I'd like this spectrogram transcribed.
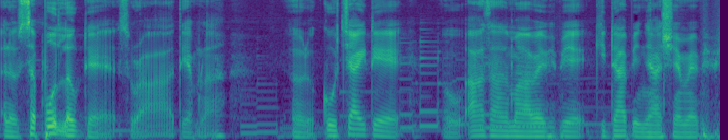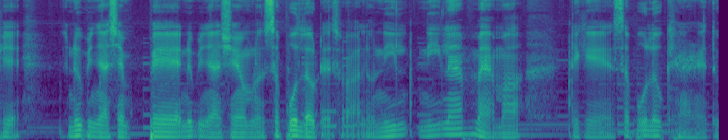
အဲ့လို support လုပ်တယ်ဆိုတာသိရမလား ဟိုကိုကြိုက်တဲ့ဟိုအားစားသမားပဲဖြစ်ဖြစ်ဂီတပညာရှင်ပဲဖြစ်ဖြစ်အမှုပညာရှင်ပဲအမှုပညာရှင်မလို့ support လုပ်တယ်ဆိုတာလို့နီးနီးလန်းမှန်မှတကယ် support လုပ်ခံရတဲ့သူ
